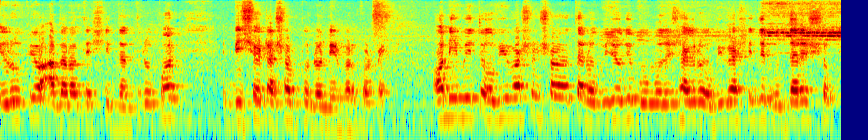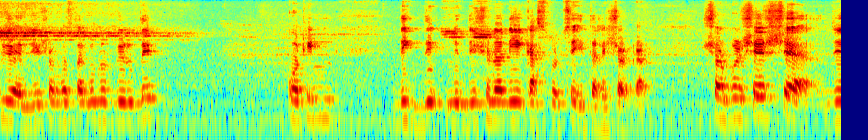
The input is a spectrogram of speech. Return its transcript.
ইউরোপীয় আদালতের সিদ্ধান্তের উপর বিষয়টা সম্পূর্ণ নির্ভর করবে। অনিয়মিত অভিবাসন সহায়তার অভিযোগে ভূমধ্যসাগরের অভিবাসীদের উদ্ধারের সক্রিয় এনজিও সংস্থাগুলোর বিরুদ্ধে কঠিন দিক নির্দেশনা নিয়ে কাজ করছে ইতালি সরকার। সর্বশেষ যে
